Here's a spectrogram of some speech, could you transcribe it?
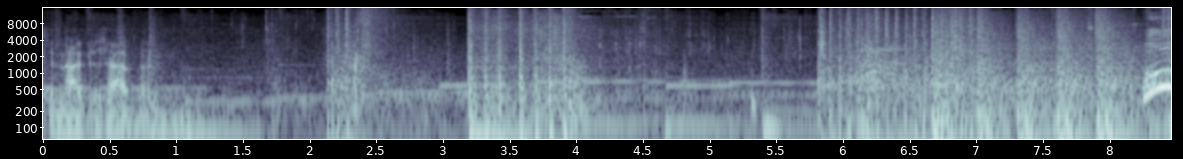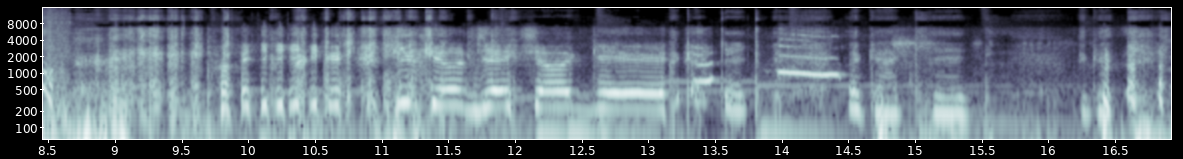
That did not just happen. Oh! you killed Jay Show again. kicked. I got kicked. I got kicked.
